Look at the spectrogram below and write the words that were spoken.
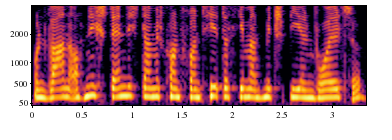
und waren auch nicht ständig damit konfrontiert, dass jemand mitspielen wollte.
